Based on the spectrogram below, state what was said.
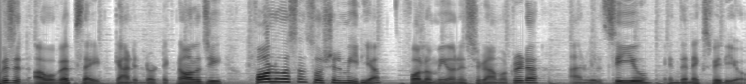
visit our website candid.technology, follow us on social media, follow me on Instagram or Twitter, and we'll see you in the next video.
